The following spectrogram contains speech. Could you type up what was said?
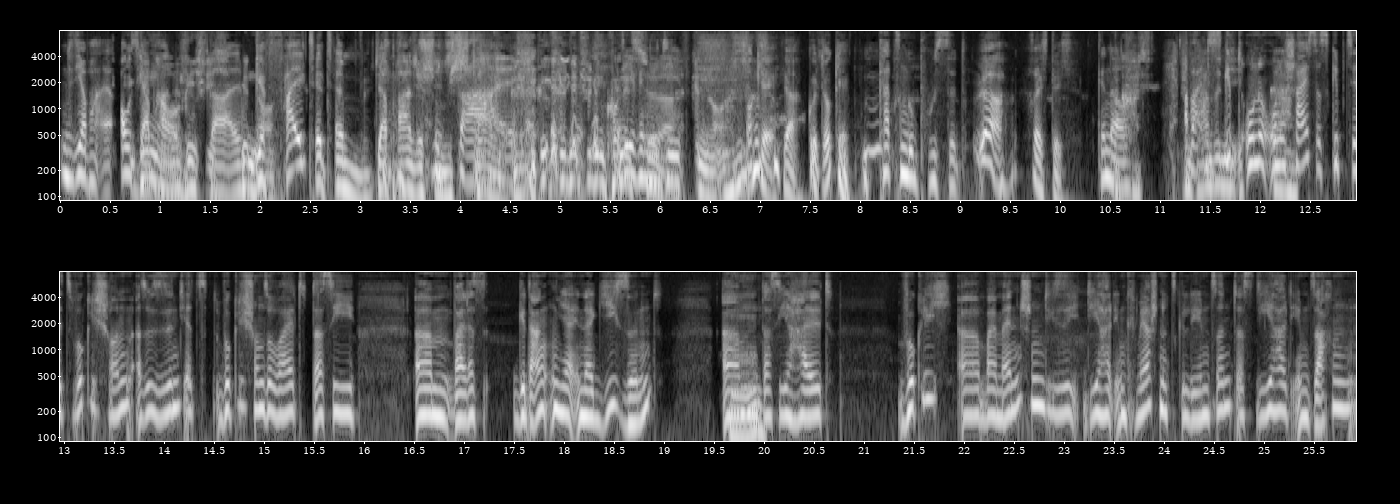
Ja, aus genau, japanischem richtig, Stahl. Genau. Gefaltetem japanischem Stahl. Stahl. für, den, für den Definitiv. Genau. Okay, ja, gut, okay. Katzen gepustet. Ja, richtig. Genau. Oh Aber es gibt ohne ohne ja. Scheiß, es gibt's jetzt wirklich schon. Also sie sind jetzt wirklich schon so weit, dass sie, ähm, weil das Gedanken ja Energie sind, ähm, mhm. dass sie halt wirklich äh, bei Menschen, die sie, die halt im Querschnittsgelähmt sind, dass die halt eben Sachen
